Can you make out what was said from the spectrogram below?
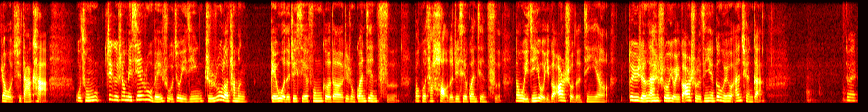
让我去打卡。我从这个上面先入为主，就已经植入了他们给我的这些风格的这种关键词，包括它好的这些关键词。那我已经有一个二手的经验了。对于人来说，有一个二手的经验更为有安全感。对，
